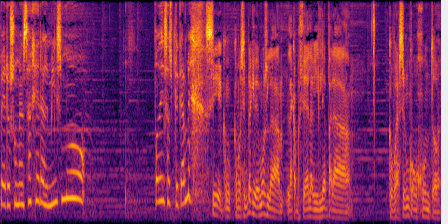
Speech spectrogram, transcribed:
pero su mensaje era el mismo... ¿Podéis explicarme? Sí, como, siempre aquí vemos la, capacidad de la Biblia para como para ser un conjunto,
